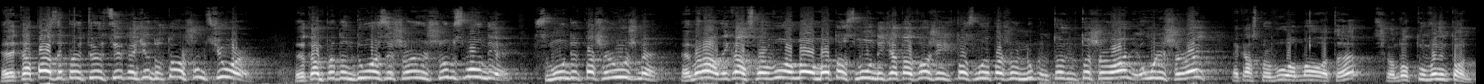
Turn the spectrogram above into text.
edhe ka pas dhe prej tyre të cilët kanë qenë doktorë shumë të shquar, dhe kanë pretenduar se shërojnë shumë smundje, smundje të pashërueshme. E më radh i ka sprovu Allahu me ato smundje që ata thoshin, këto smundje pashërueshme nuk këto këto shërojnë, unë shëroj, e ka sprovu Allahu atë, ç'ka ndodh këtu në vendin tonë.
